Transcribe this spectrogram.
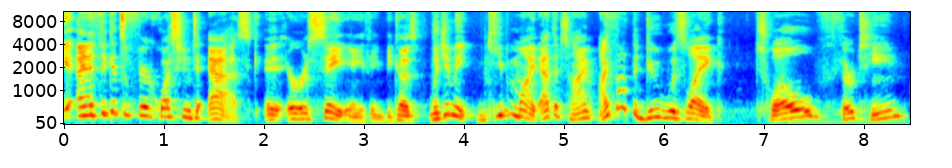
and I think it's a fair question to ask eh, or say anything because legitimately, keep in mind, at the time, I thought the dude was like 12, 13.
